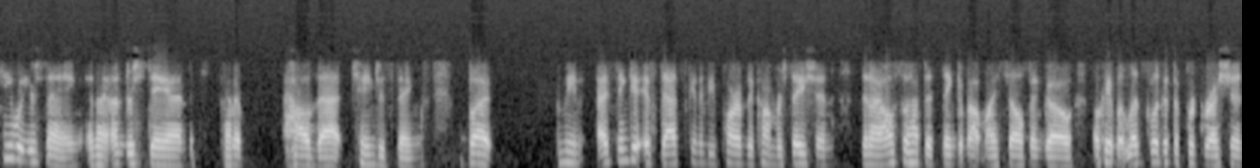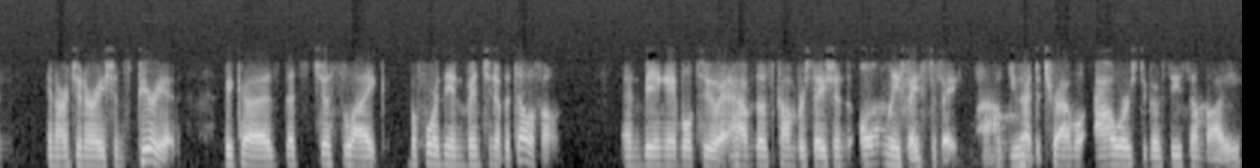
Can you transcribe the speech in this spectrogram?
see what you're saying and I understand kind of how that changes things. But I mean, I think if that's going to be part of the conversation, then I also have to think about myself and go, okay, but let's look at the progression in our generation's period, because that's just like before the invention of the telephone and being able to have those conversations only face to face. You had to travel hours to go see somebody,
